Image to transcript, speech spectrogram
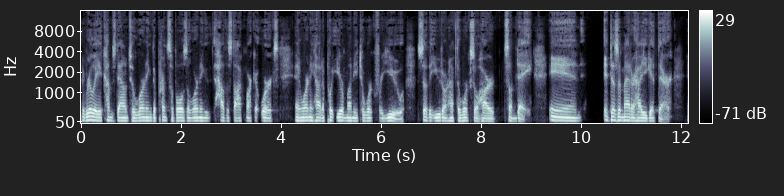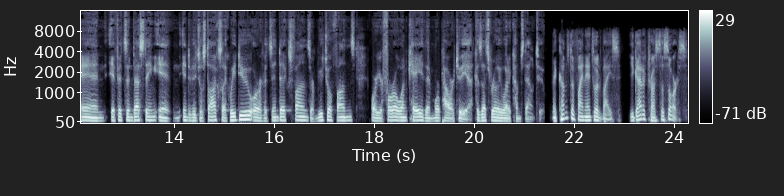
it. Really, it comes down to learning the principles and learning how the stock market works and learning how to put your money to work for you so that you don't have to work so hard someday. And it doesn't matter how you get there. And if it's investing in individual stocks like we do, or if it's index funds or mutual funds or your 401k, then more power to you because that's really what it comes down to. When it comes to financial advice, you got to trust the source.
